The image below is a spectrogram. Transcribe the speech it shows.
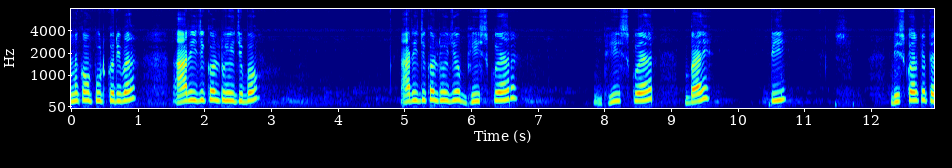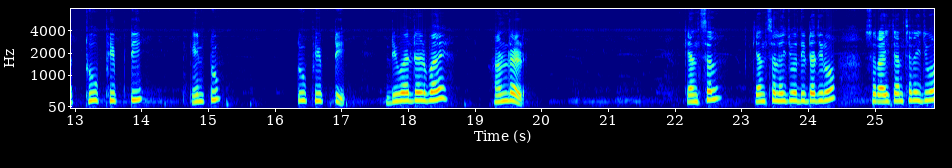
ଆମେ କ'ଣ ପୁଟ୍ କରିବା ଆର୍ ଇଜ୍ ଇକ୍ୱାଲ୍ ଟୁ ହେଇଯିବ ଆର୍ ଇଜ୍ ଇକ୍ୱାଲ୍ ଟୁ ହେଇଯିବ V square V square by P V square कितना two fifty into two fifty divided by hundred cancel cancel हो दुटा जीरो सो रईट आंसर हो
